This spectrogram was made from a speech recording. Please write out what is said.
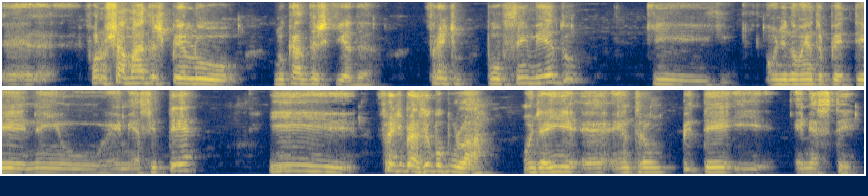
É, foram chamadas pelo no caso da esquerda, Frente Povo Sem Medo, que, onde não entra o PT nem o MST, e Frente Brasil Popular, onde aí é, entram PT e MST.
